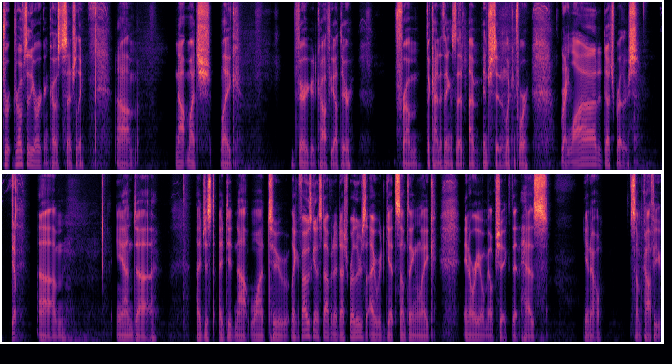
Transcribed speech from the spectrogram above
dro- drove to the Oregon coast essentially. Um, not much like very good coffee out there from the kind of things that I'm interested in looking for. Right. A lot of Dutch Brothers. Yep. Um, and uh, I just I did not want to like if I was going to stop at a Dutch Brothers, I would get something like an Oreo milkshake that has, you know, some coffee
